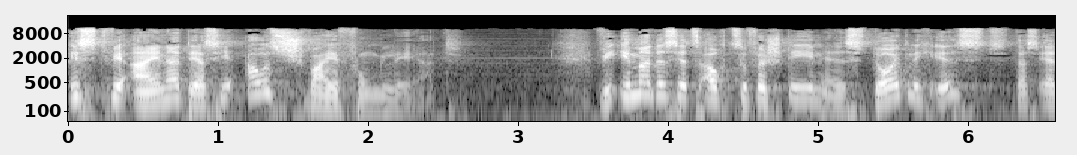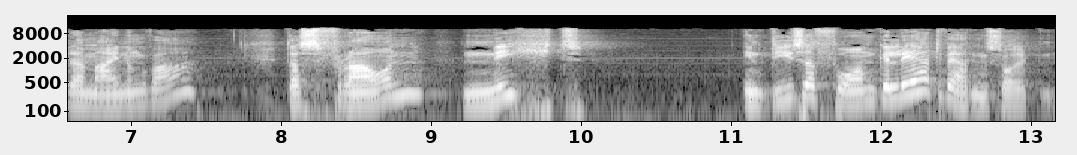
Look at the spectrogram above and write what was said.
ist wie einer, der sie Ausschweifung lehrt. Wie immer das jetzt auch zu verstehen ist, deutlich ist, dass er der Meinung war, dass Frauen nicht in dieser Form gelehrt werden sollten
